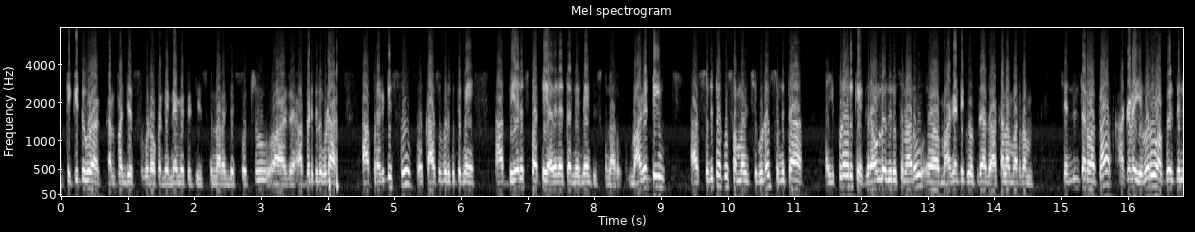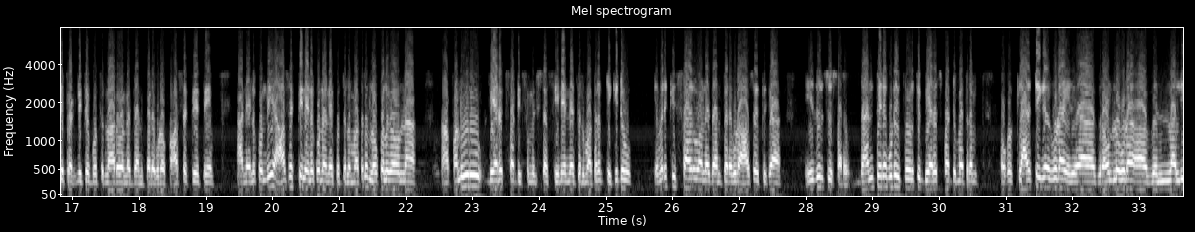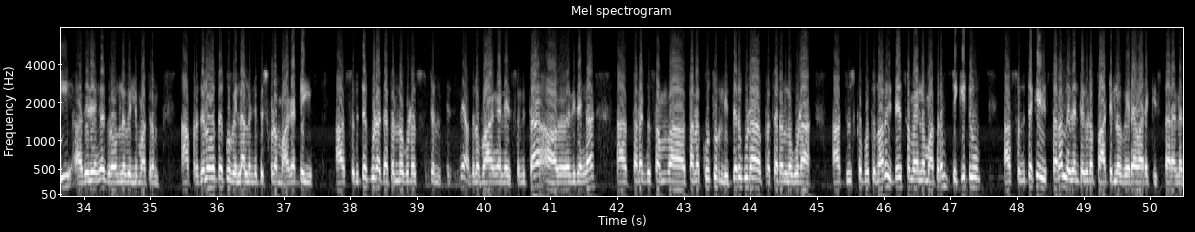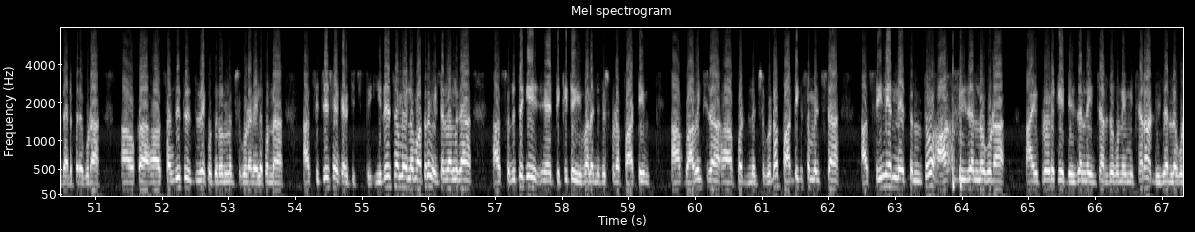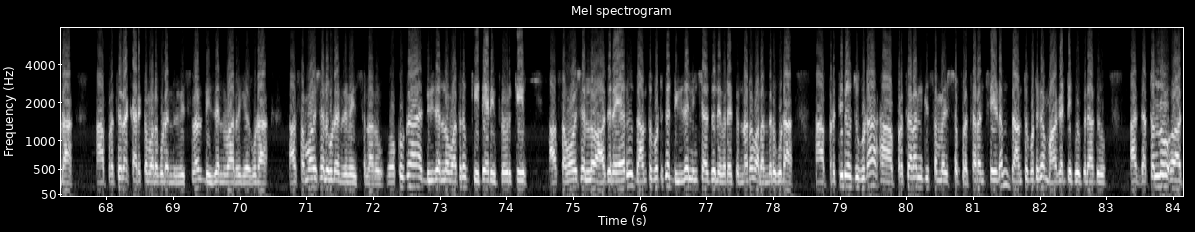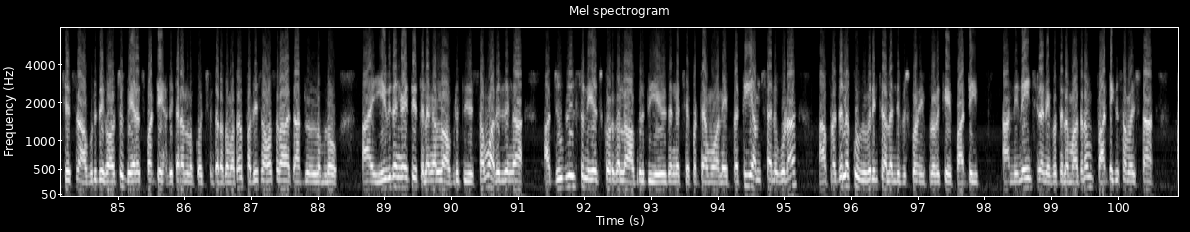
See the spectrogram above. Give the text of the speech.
టికెట్ కూడా కన్ఫర్మ్ చేస్తూ కూడా ఒక నిర్ణయం అయితే తీసుకున్నారని చెప్పొచ్చు. ఆ, అభ్యర్థులు కూడా ఆ, ప్రకటిస్తూ కాసేపటి క్రితమే ఆ బీఆర్ఎస్ పార్టీ అధినేత నిర్ణయం తీసుకున్నారు. మాగంటి ఆ, సునీతకు సంబంధించి కూడా సునీత ఇప్పటివరకే గ్రౌండ్లో తిరుగుతున్నారు. ఆ, మాగంటి గోపినాథ్ అకాల మరణం చెందిన తర్వాత అక్కడ ఎవరు అభ్యర్థిని ప్రకటించబోతున్నారు అన్న దానిపైన కూడా ఒక ఆసక్తి అయితే ఆ నెలకొంది. ఆసక్తి నెలకొన్న నేపథ్యంలో మాత్రం లోకల్గా ఉన్న ఆ పలువురు బీఆర్ఎస్ పార్టీకి సంబంధించిన సీనియర్ నేతలు మాత్రం టికెట్ ఎవరికి ఇస్తారు అనే దానిపైన కూడా ఆసక్తిగా ఎదురు చూస్తారు. దానిపైన కూడా ఇప్పటివరకు బీఆర్ఎస్ పార్టీ మాత్రం ఒక క్లారిటీగా కూడా గ్రౌండ్లో కూడా వెళ్ళాలి. అదేవిధంగా గ్రౌండ్లో వెళ్ళి మాత్రం ఆ ప్రజల వద్దకు వెళ్ళాలని చెప్పేసి కూడా మాగట్టి ఆ సునీత కూడా గతంలో కూడా సూచనలు చేసింది. అందులో భాగంగానే సునీత అదేవిధంగా తనకు తన కూతురులు ఇద్దరు కూడా ప్రచారంలో కూడా దూసుకుపోతున్నారు. ఇదే సమయంలో మాత్రం టికెట్ ఆ సునీతకే ఇస్తారా? లేదంటే కూడా పార్టీలో వేరే వారికి ఇస్తారనే దానిపై కూడా ఒక ఆ, కొద్ది రోజుల నుంచి కూడా నెలకొన్న ఆ సిచ్యువేషన్ కనిపించింది. ఇదే సమయంలో మాత్రం ఇంటర్నల్గా ఆ సునీతకి టికెట్ ఇవ్వాలని చెప్పేసి కూడా పార్టీ ఆ, భావించిన అప్పటి నుంచి కూడా పార్టీకి సంబంధించిన ఆ సీనియర్ నేతలతో ఆ డివిజన్లో కూడా ఆ ఇప్పటివరకు డివిజన్లో ఇన్ఛార్జ్ కూడా నియమించారు. ఆ డివిజన్లో కూడా ఆ ప్రచార కార్యక్రమాలు కూడా నిర్వహిస్తున్నారు. డివిజన్ వారిగా కూడా ఆ సమావేశాలు కూడా నిర్వహిస్తున్నారు. ఒక్కొక్క డివిజన్లో మాత్రం కేటీఆర్ ఇప్పటివరకు ఆ సమావేశాల్లో హాజరయ్యారు. దాంతో పాటుగా డివిజన్ ఇన్ఛార్జీలు ఎవరైతే ఉన్నారో వాళ్ళందరూ కూడా ఆ ప్రతిరోజు కూడా ఆ ప్రచారానికి సంబంధించిన ప్రచారం చేయడం దాంతో పాటుగా మాగడ్డి గోపినాథ్ ఆ గతంలో చేసిన అభివృద్ధి కావచ్చు బీఆర్ఎస్ పార్టీ అధికారంలోకి వచ్చిన తర్వాత మాత్రం పది సంవత్సరాల కాలంలో ఆ ఏ విధంగా అయితే తెలంగాణలో అభివృద్ధి చేస్తామో అదేవిధంగా ఆ జూబ్లీస్ నియోజకవర్గంలో అభివృద్ధి ఏ విధంగా చేపట్టామో అనే ప్రతి అంశాన్ని కూడా ఆ ప్రజలకు వివరించాలని చెప్పేసి కూడా ఇప్పటివరకే పార్టీ ఆ నిర్ణయించిన నేపథ్యంలో మాత్రం పార్టీకి సంబంధించిన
